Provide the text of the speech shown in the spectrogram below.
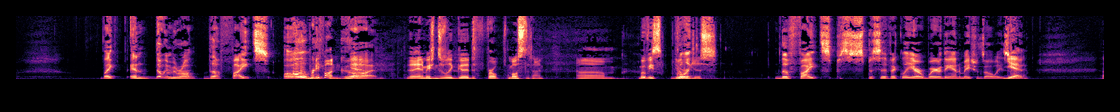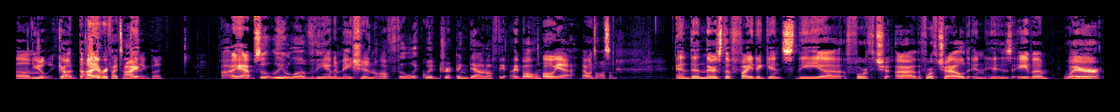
Like, and don't get me wrong, the fights, oh, they're pretty fun. God, Yeah. the animation's really good for most of the time. Um, movie's gorgeous. The fights sp- specifically are where the animation's always Yeah. good. Um, Usually, God, the- not I- every fight's I- amazing, but I absolutely love the animation off the liquid dripping down off the eyeball. oh yeah, that one's awesome. And then there's the fight against the uh, fourth ch- uh, the fourth child in his Eva, where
